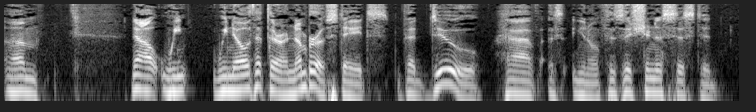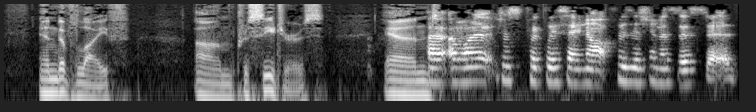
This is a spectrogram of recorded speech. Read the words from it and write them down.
Um, now we we know that there are a number of states that do have you know physician assisted end of life um, procedures, and I, I want to just quickly say not physician assisted.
